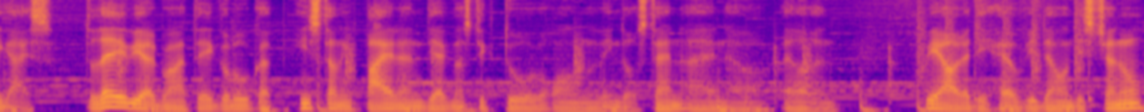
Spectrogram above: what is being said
guys, today we are going to take a look at installing Pyren diagnostic tool on Windows 10 and uh, 11. We already have video on this channel.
